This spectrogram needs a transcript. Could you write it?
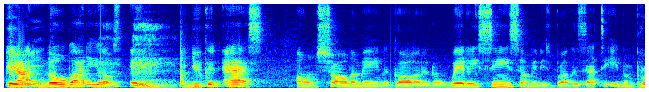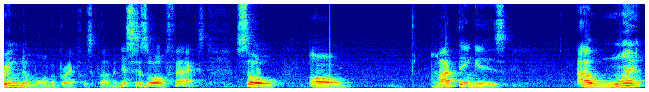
Period. Not nobody else. And, and you can ask um Charlemagne the God and on where they seen some of these brothers at to even bring them on the Breakfast Club. And this is all facts. So um, my thing is, I want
